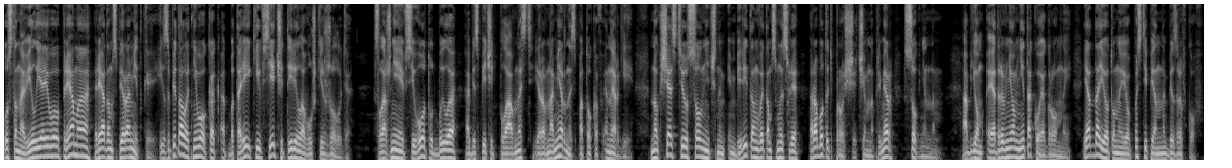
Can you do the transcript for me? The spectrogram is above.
Установил я его прямо рядом с пирамидкой и запитал от него, как от батарейки, все четыре ловушки желудя. Сложнее всего тут было обеспечить плавность и равномерность потоков энергии. Но, к счастью, солнечным имбиритом в этом смысле работать проще, чем, например, с огненным. Объем эдры в нем не такой огромный, и отдает он ее постепенно без рывков.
